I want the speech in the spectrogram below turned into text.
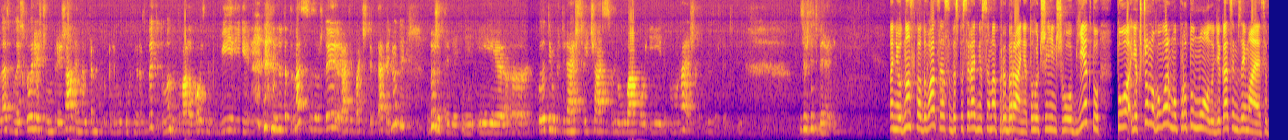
у нас була історія, що ми приїжджали, нам треба було польову кухню розбити, то ми готували когось на подвір'ї. Ну тобто, нас завжди раді бачити вітати. Люди дуже привітні. І е, коли ти їм приділяєш свій час, свою увагу і допомагаєш, то вони завжди тобі завжди тобі раді. Тані, одна складова це безпосередньо саме прибирання того чи іншого об'єкту. То якщо ми говоримо про ту молодь, яка цим займається,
